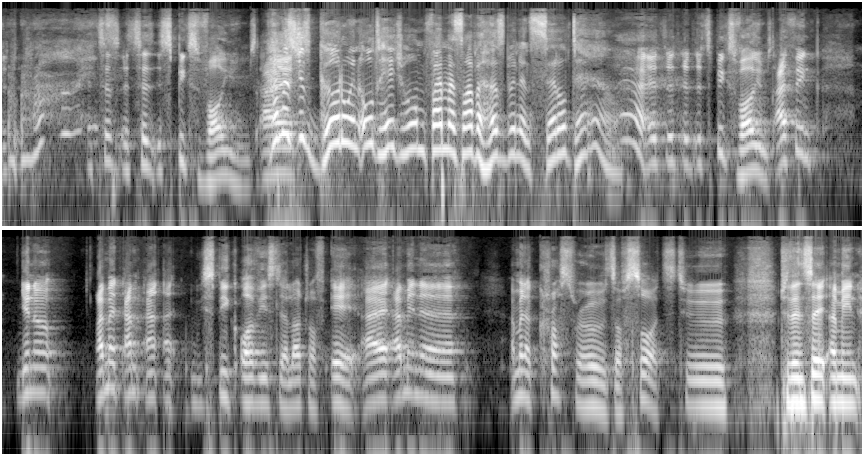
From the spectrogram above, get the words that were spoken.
it, right? It says it says it speaks volumes. I must just go to an old age home, find myself a husband, and settle down. yeah, it, it, it, it speaks volumes. I think, you know, I'm at I'm, I, I, we speak obviously a lot of air. I I'm in a I'm in a crossroads of sorts to to then say. I mean,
